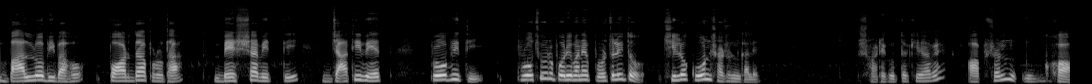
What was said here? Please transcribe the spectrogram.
বাল্যবিবাহ, পর্দা প্রথা বেশ্যাবৃত্তি জাতিভেদ, প্রভৃতি প্রচুর পরিমাণে প্রচলিত ছিল কোন শাসনকালে? সঠিক উত্তর কী হবে? অপশন ঘ।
